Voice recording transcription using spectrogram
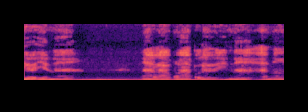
เยอะอยู่นะ น่ารักมากเลยนะคะเนาะ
